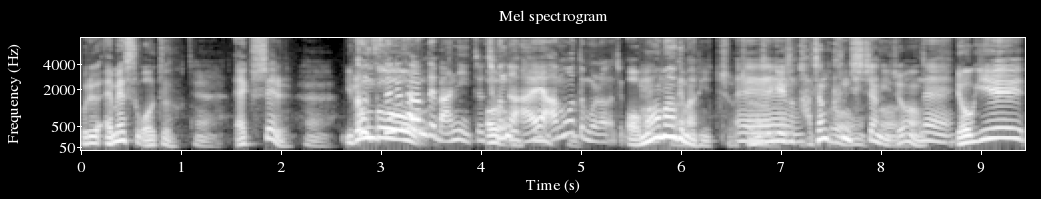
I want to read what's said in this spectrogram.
우리가 MS Word, 예. Excel 예. 이런 그거 쓰는 사람들 많이 있죠. 저는 어, 어. 아예 아무것도 몰라가지고. 어마어마하게 많이 있죠. 전 네. 세계에서 가장 그럼. 큰 시장이죠. 네. 여기에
